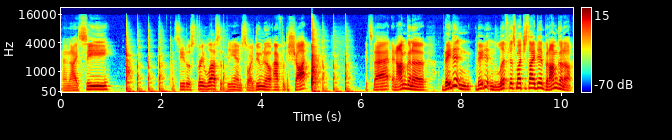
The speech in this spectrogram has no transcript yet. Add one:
And I see, I see those three lefts at the end. So I do know after the shot, it's that. And I'm gonna, they didn't, they didn't lift as much as I did, but I'm gonna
